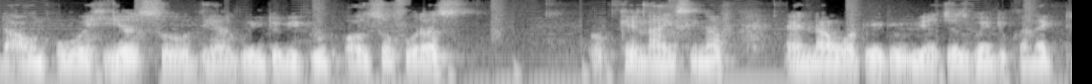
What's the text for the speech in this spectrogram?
down over here. So they are going to be good also for us. Okay nice enough. And now what we do we are just going to connect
